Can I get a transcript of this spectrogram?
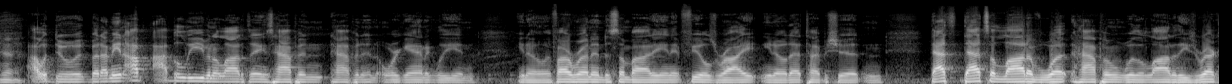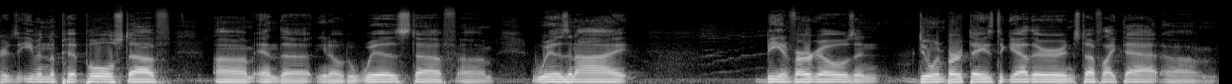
Yeah. I would do it. But I mean, I, I believe in a lot of things happen happening organically, and you know, if I run into somebody and it feels right, you know, that type of shit, and that's that's a lot of what happened with a lot of these records, even the Pitbull stuff, um, and the you know the Wiz stuff. Um, Wiz and I being Virgos and doing birthdays together and stuff like that. Um,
